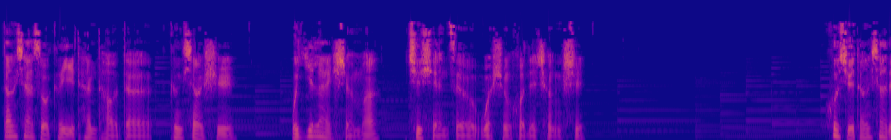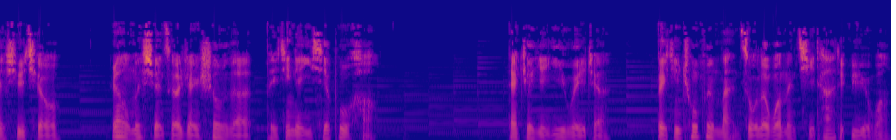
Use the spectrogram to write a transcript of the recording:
当下所可以探讨的，更像是我依赖什么去选择我生活的城市。或许当下的需求，让我们选择忍受了北京的一些不好，但这也意味着，北京充分满足了我们其他的欲望。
